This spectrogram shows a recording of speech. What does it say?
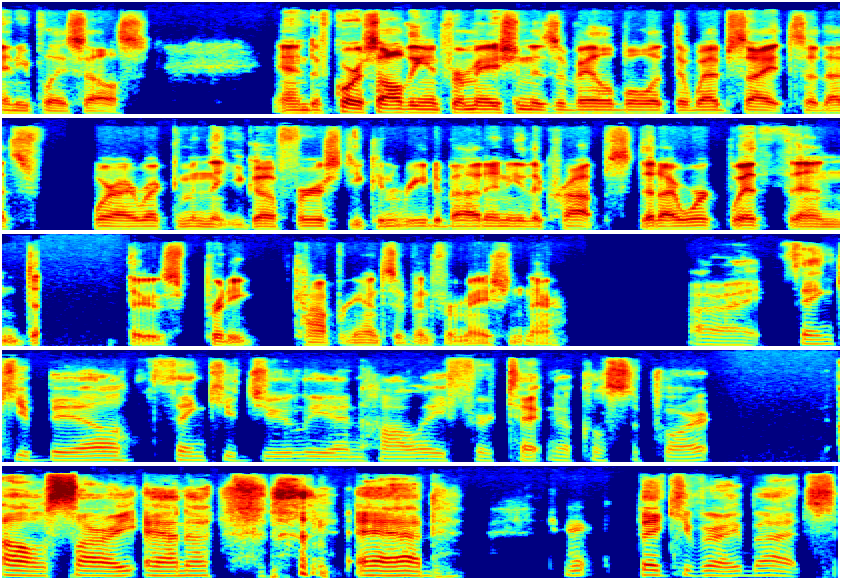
anyplace else. And of course, all the information is available at the website. So that's where I recommend that you go first. You can read about any of the crops that I work with, and there's pretty comprehensive information there. All right. Thank you, Bill. Thank you, Julie and Holly, for technical support. Oh, sorry, Anna. and thank you very much.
